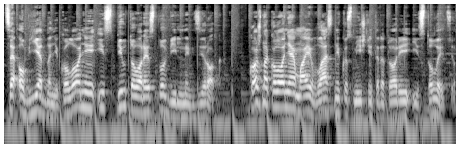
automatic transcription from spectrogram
Це об'єднані колонії і співтовариство вільних зірок. Кожна колонія має власні космічні території і столицю.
